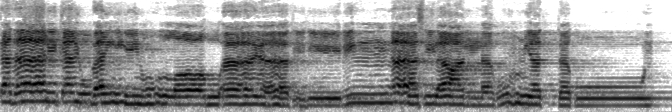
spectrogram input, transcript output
كذلك يبين الله آياته للناس لعلهم يتقون.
